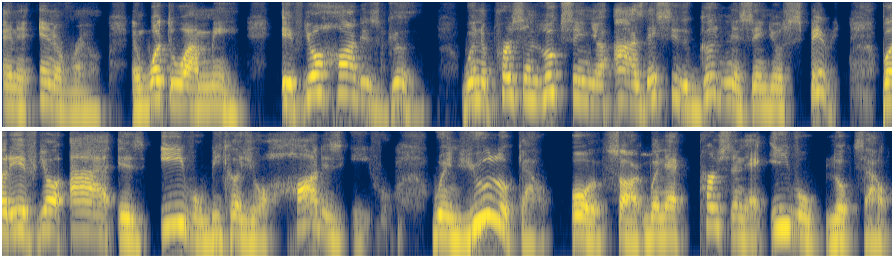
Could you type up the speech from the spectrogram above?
and an inner realm. And what do I mean? If your heart is good, when a person looks in your eyes, they see the goodness in your spirit. But if your eye is evil because your heart is evil, when you look out, or sorry, when that person, that evil looks out,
